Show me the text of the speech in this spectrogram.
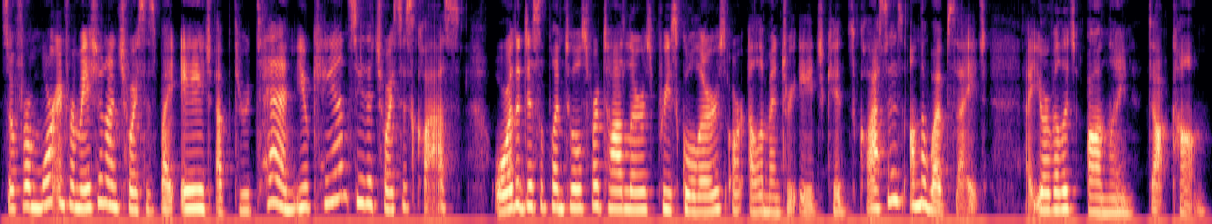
So, for more information on choices by age up through 10, you can see the choices class or the discipline tools for toddlers, preschoolers, or elementary age kids classes on the website at yourvillageonline.com.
